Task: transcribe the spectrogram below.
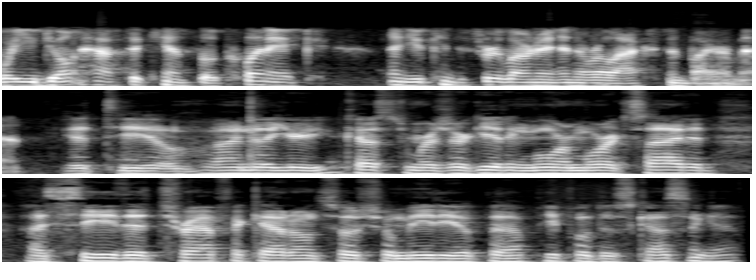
where you don't have to cancel clinic and you can just relearn it in a relaxed environment. Good deal. I know your customers are getting more and more excited. I see the traffic out on social media about people discussing it.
